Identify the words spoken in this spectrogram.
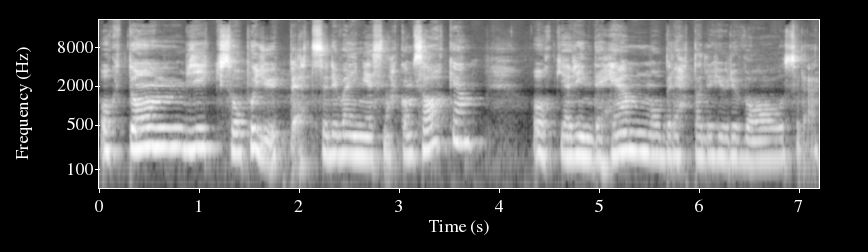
Och de gick så på djupet så det var ingen snack om saken. Och jag ringde hem och berättade hur det var och sådär.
